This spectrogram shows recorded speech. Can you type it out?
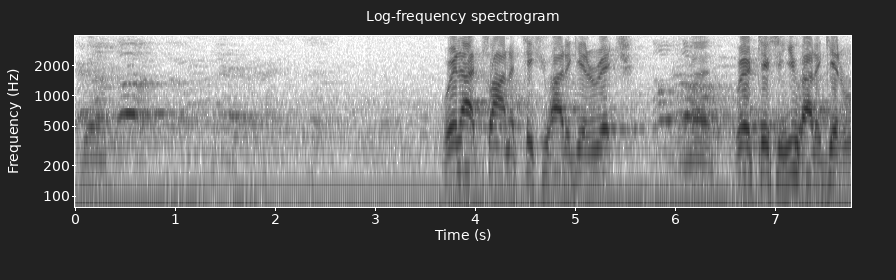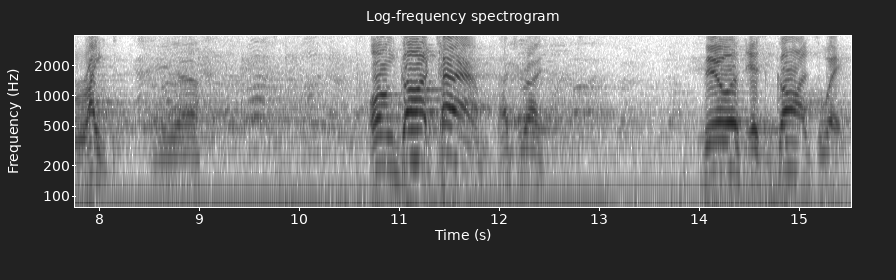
Yeah. We're not trying to teach you how to get rich. Amen. We're teaching you how to get right. Oh, yeah. On God's terms. That's right. Viewers, it's God's way.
